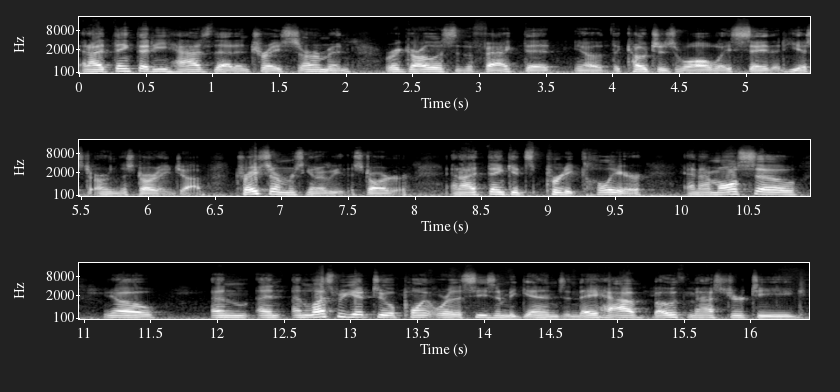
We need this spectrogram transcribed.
And I think that he has that in Trey Sermon, regardless of the fact that you know the coaches will always say that he has to earn the starting job. Trey Sermon's going to be the starter, and I think it's pretty clear. And I'm also, you know, and, and unless we get to a point where the season begins and they have both Master Teague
